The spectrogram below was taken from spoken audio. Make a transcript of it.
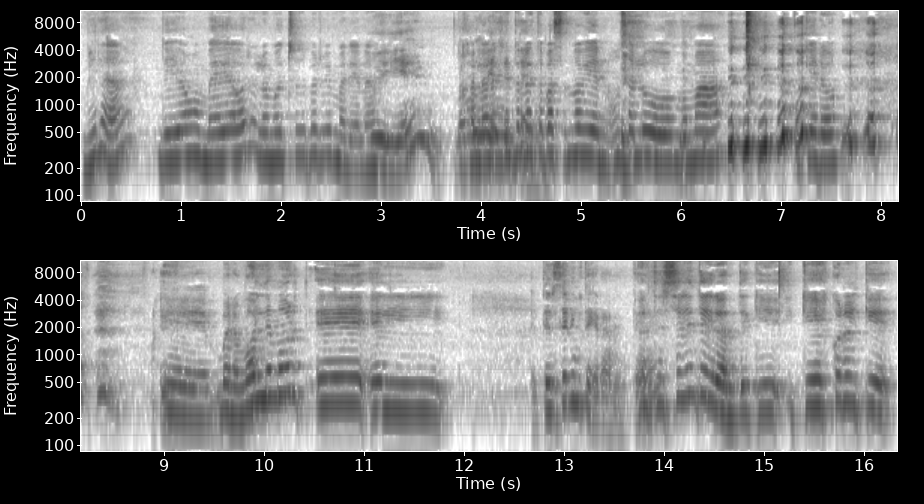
Mira, ya llevamos media hora, lo hemos hecho súper bien, Mariana. Muy bien. Ojalá la bien gente lo esté pasando bien. Un saludo, mamá. Te quiero. Eh, bueno, Voldemort, eh, el, El tercer integrante. el tercer integrante, que, que es con el que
